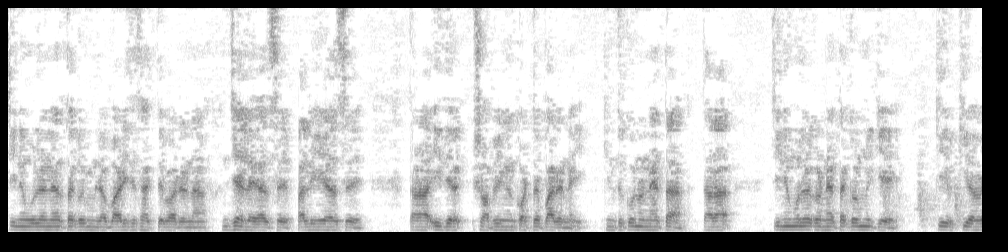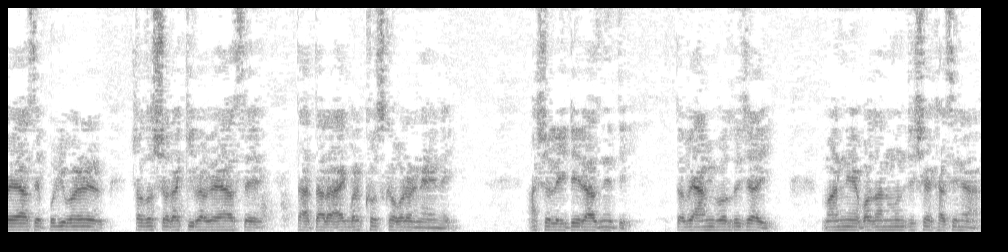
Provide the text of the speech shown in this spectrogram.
তৃণমূলের নেতাকর্মীরা বাড়িতে থাকতে পারে না, জেলে আছে, পালিয়ে আছে, তারা ঈদের শপিং করতে পারে নাই। কিন্তু কোনো নেতা, তারা তৃণমূলের কোনো নেতাকর্মীকে কীভাবে আছে, পরিবারের সদস্যরা কীভাবে আছে, তা তারা একবার খোঁজ খবর নেয় নাই। আসলে এটাই রাজনীতি। তবে আমি বলতে চাই, মাননীয় প্রধানমন্ত্রী শেখ হাসিনা,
